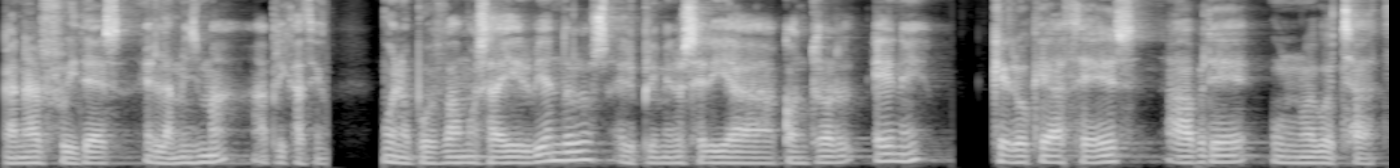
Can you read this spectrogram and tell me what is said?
ganar fluidez en la misma aplicación. Bueno, pues vamos a ir viéndolos. El primero sería Control N, que lo que hace es abre un nuevo chat.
